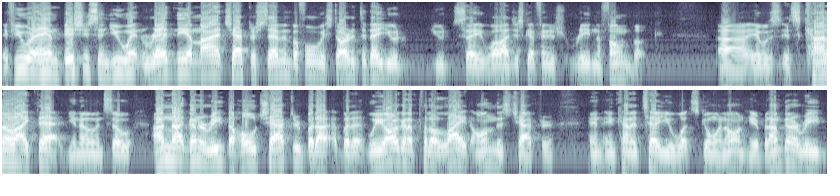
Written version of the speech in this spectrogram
if you were ambitious and you went and read Nehemiah chapter seven before we started today, you would you'd say, "Well, I just got finished reading a phone book." Uh, it was it's kind of like that, you know. And so I'm not going to read the whole chapter, but I, but we are going to put a light on this chapter and, and kind of tell you what's going on here. But I'm going to read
